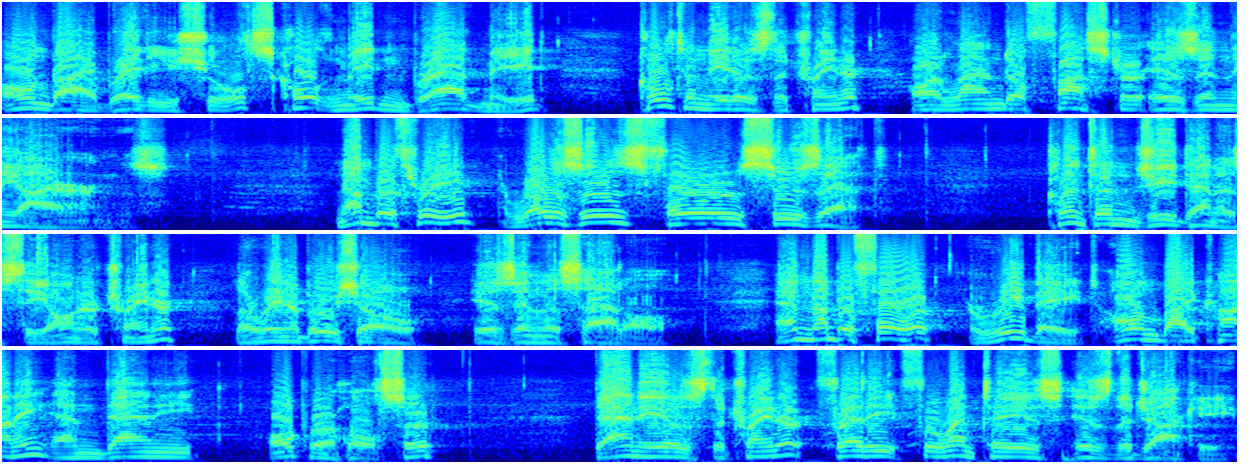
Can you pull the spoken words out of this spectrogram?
owned by Brady Schultz, Colton Mead, and Brad Mead. Colton Mead is the trainer. Orlando Foster is in the irons. Number three, Roses for Suzette. Clinton G. Dennis, the owner-trainer. Lorena Bujo is in the saddle. And number four, Rebate, owned by Connie and Danny Oberholzer. Danny is the trainer. Freddie Fuentes is the jockey.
